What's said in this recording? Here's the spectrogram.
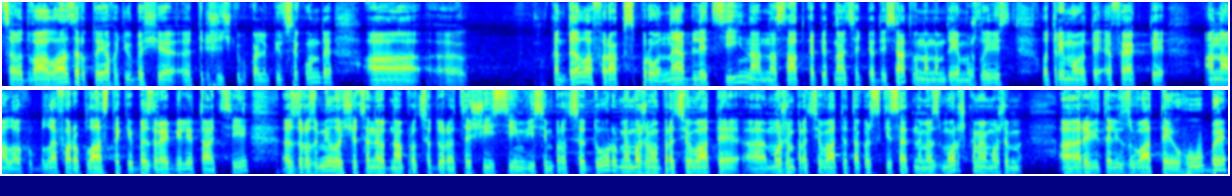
CO2 лазер, то я хотів би ще е, трішечки, буквально пів секунди. А, Кандела Candela Frax Pro не абляційна насадка 1550. Вона нам дає можливість отримувати ефекти. Аналог блефаропластики без реабілітації. Зрозуміло, що це не одна процедура, це 6, 7, 8 процедур. Ми можемо працювати, е, можемо працювати також з кисетними зморшками, можемо е, ревіталізувати губи,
